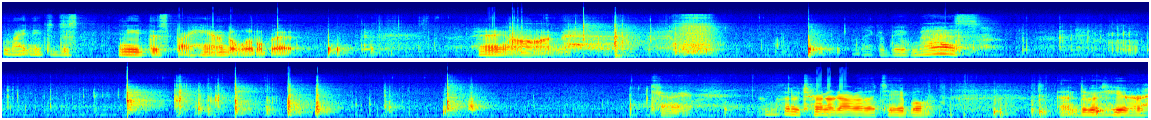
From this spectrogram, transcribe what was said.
I might need to just knead this by hand a little bit. Hang on. Make a big mess. Okay, I'm going to turn it out on the table and do it here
